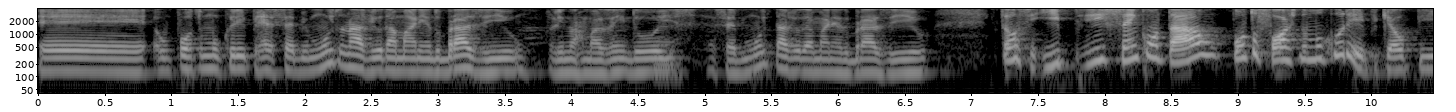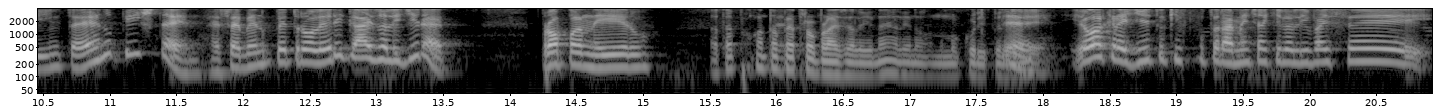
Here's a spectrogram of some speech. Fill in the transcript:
É, o Porto Mucuripe recebe muito navio da Marinha do Brasil, ali no Armazém 2. Recebe muito navio da Marinha do Brasil. Então, assim, e, e sem contar o ponto forte do Mucuripe, que é o PIA interno e o PIA externo. Recebendo petroleiro e gás ali direto. Propaneiro. Até por conta da Petrobras ali, né? Ali no, no Mucuripe. ali? É, eu acredito que futuramente aquilo ali vai ser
